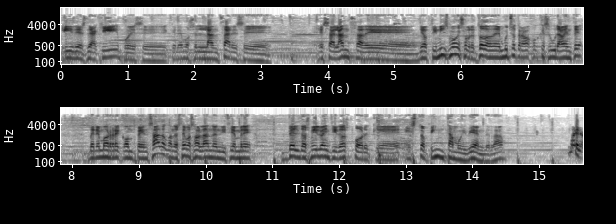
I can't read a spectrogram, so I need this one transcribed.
y desde aquí pues eh, queremos lanzar ese esa lanza de, optimismo y sobre todo de mucho trabajo que seguramente veremos recompensado cuando estemos hablando en diciembre del 2022 porque esto pinta muy bien, ¿verdad? Bueno,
